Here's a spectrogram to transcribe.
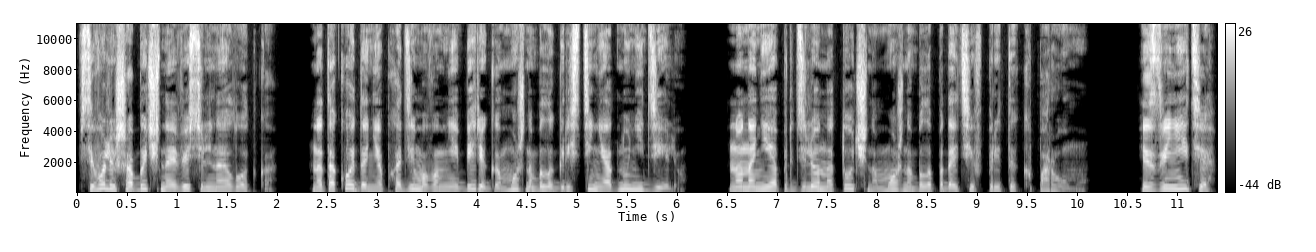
Всего лишь обычная весельная лодка. На такой до необходимого мне берега можно было грести не одну неделю, но на ней определенно точно можно было подойти впритык к парому. «Извините»,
